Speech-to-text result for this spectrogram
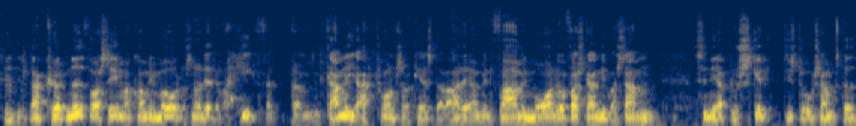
der er kørt ned for at se mig komme i mål og sådan noget der. Det var helt fandt. Altså, min gamle jagthornsorkester var der, og min far og min mor, det var første gang, de var sammen, siden jeg blev skilt, de stod samme sted.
